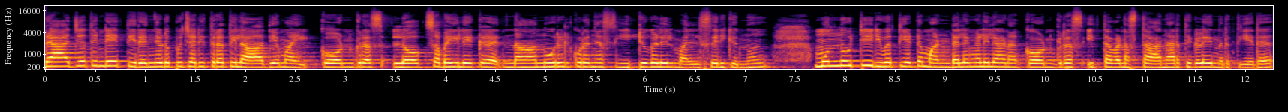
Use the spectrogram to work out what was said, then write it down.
രാജ്യത്തിന്റെ തിരഞ്ഞെടുപ്പ് ചരിത്രത്തിൽ ആദ്യമായി കോൺഗ്രസ് ലോക്സഭയിലേക്ക് നാനൂറിൽ കുറഞ്ഞ സീറ്റുകളിൽ മത്സരിക്കുന്നു. മുന്നൂറ്റി ഇരുപത്തിയെട്ട് മണ്ഡലങ്ങളിലാണ് കോൺഗ്രസ് ഇത്തവണ സ്ഥാനാർത്ഥികളെ നിർത്തിയത്.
